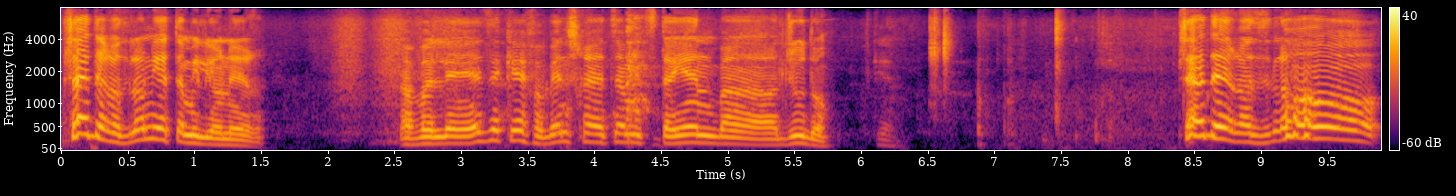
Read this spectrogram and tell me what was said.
בסדר, אז לא נהיית מיליונר. אבל אה, איזה כיף, הבן שלך יצא מצטיין בג'ודו. כן. בסדר, אז לא...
